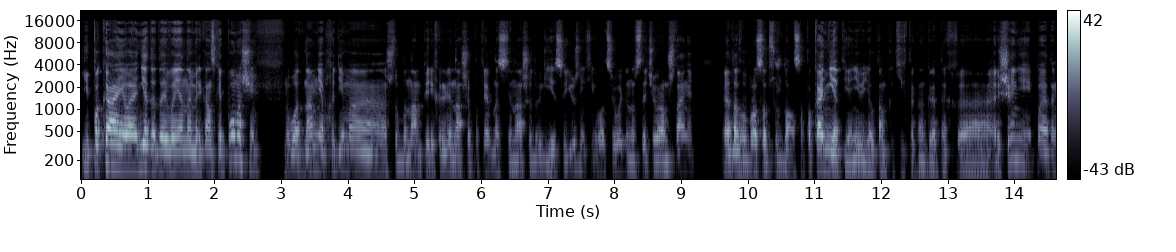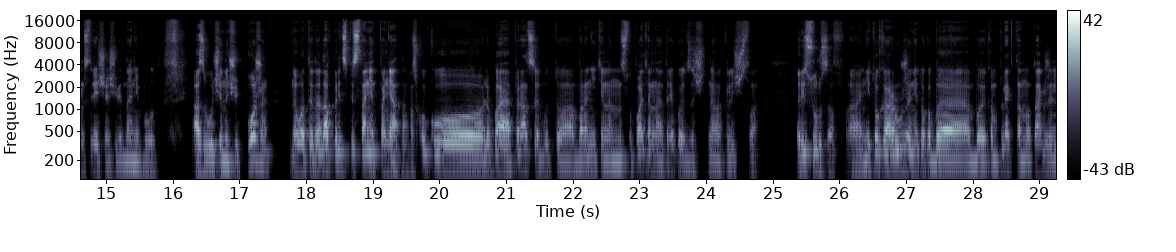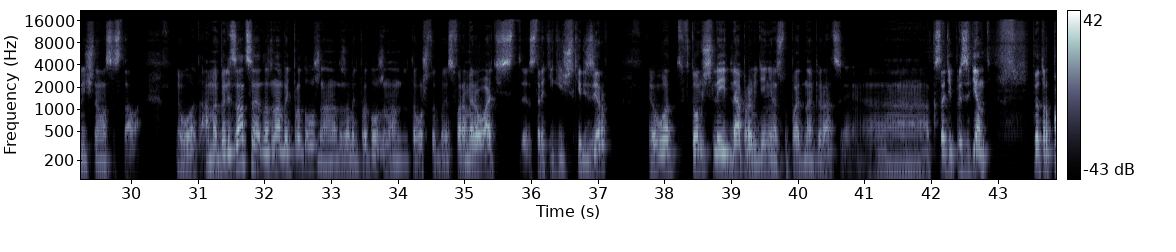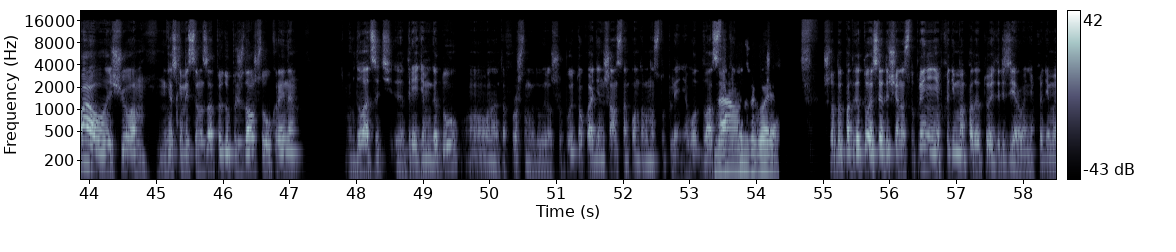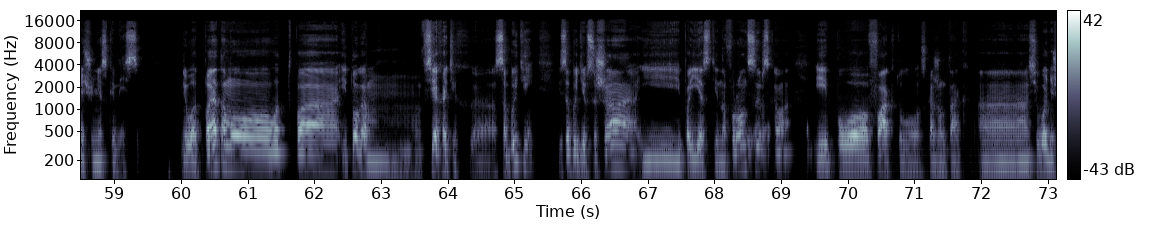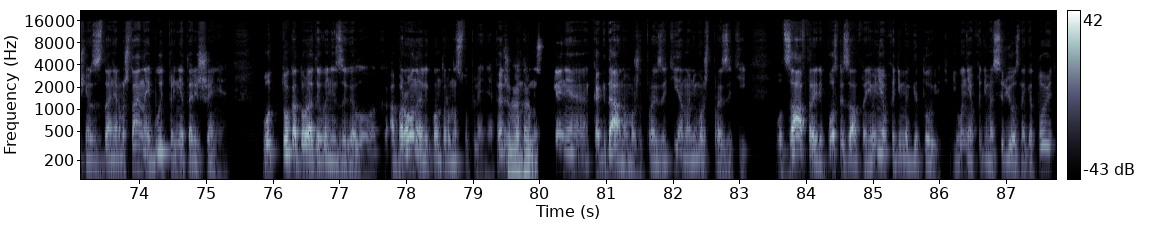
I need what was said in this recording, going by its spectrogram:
И пока нет этой военно-американской помощи, вот, нам необходимо, чтобы нам перекрыли наши потребности, наши другие союзники. Вот сегодня на встрече в Рамштане этот вопрос обсуждался. Пока нет, я не видел там каких-то конкретных э, решений по этой встрече. Очевидно, они будут озвучены чуть позже. Ну вот, и тогда, в принципе, станет понятно, поскольку любая операция, будь то оборонительная, наступательная, требует значительного количества ресурсов. Э, не только оружия, не только боекомплекта, но также личного состава. Вот. А мобилизация должна быть продолжена. Она должна быть продолжена для того, чтобы сформировать стратегический резерв, вот, в том числе и для проведения наступательной операции. А, кстати, президент Петр Павел еще несколько месяцев назад предупреждал, что Украина в 23 году, он это в прошлом году говорил, что будет только один шанс на контрнаступление. Вот 23 да, он год. Чтобы подготовить следующее наступление, необходимо подготовить резервы, необходимо еще несколько месяцев. И вот, поэтому вот по итогам всех этих э, событий, и событий в США, и поездки на фронт Сырского, и по факту, скажем так, э, сегодняшнего заседания Рамштайна, и будет принято решение. Вот то, которое ты вынес заголовок. Оборона или контрнаступление. Опять же, контрнаступление, когда оно может произойти, оно не может произойти вот завтра или послезавтра, его необходимо готовить. Его необходимо серьезно готовить.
